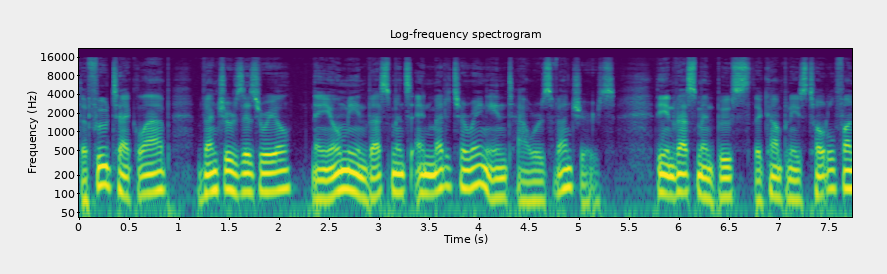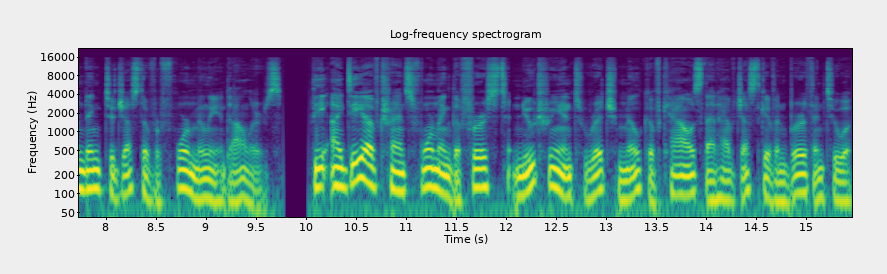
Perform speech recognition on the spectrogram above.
the Food Tech Lab, Ventures Israel, Naomi Investments, and Mediterranean Towers Ventures. The investment boosts the company's total funding to just over $4 million. The idea of transforming the first nutrient rich milk of cows that have just given birth into a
